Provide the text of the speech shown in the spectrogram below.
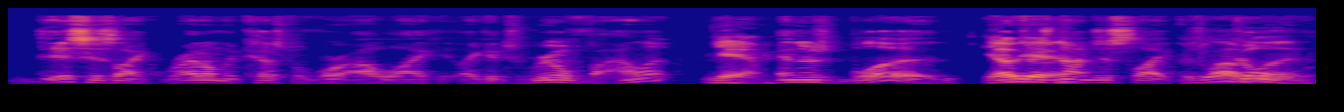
this is like right on the cusp of where I like it. Like it's real violent Yeah. and there's blood. Oh, yeah. not just like There's a lot of blood.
